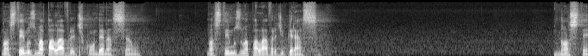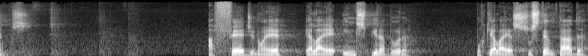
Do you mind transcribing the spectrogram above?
Nós temos uma palavra de condenação. Nós temos uma palavra de graça. Nós temos. A fé de Noé ela é inspiradora, porque ela é sustentada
